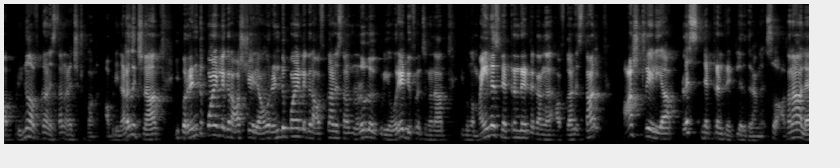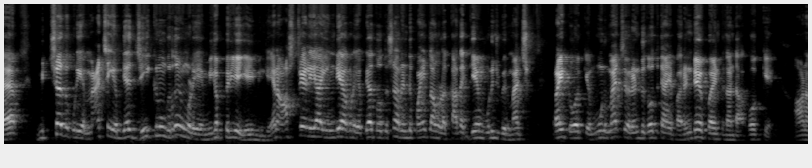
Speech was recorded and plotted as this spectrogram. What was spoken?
அப்படின்னு ஆப்கானிஸ்தான் நினைச்சிட்டு இருப்பாங்க. அப்படி நடந்துச்சுன்னா இப்போ ரெண்டு பாயிண்ட்ல இருக்கிற ஆஸ்திரேலியாவும் ரெண்டு பாயிண்ட்ல இருக்கிற ஆப்கானிஸ்தான் நடுவில் இருக்கக்கூடிய ஒரே டிஃபரன்ஸ் என்னன்னா இவங்க மைனஸ் நெட் ரன் ரேட் இருக்காங்க. Afghanistan Australia plus net run ரேட்ல இருக்கிறாங்க. ஸோ அதனால மிச்சம் இருக்கக்கூடிய மேட்சை எப்படியாவது ஜெயிக்கணுங்கிறது இவங்களுடைய மிகப்பெரிய எய்மிங்க ஏன்னா ஆஸ்திரேலியா இந்தியா கூட எப்படியாவது தோத்துச்சுன்னா ரெண்டு பாயிண்ட்ல அவங்களோட கதை கேம் முடிஞ்சு போயிரு மேட்ச் ரைட் ஓகே மூணு மேட்ச் ரெண்டு தோத்துட்டாங்க. ரெண்டே பாயிண்ட் தான்டா. ஓகே ஆனா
